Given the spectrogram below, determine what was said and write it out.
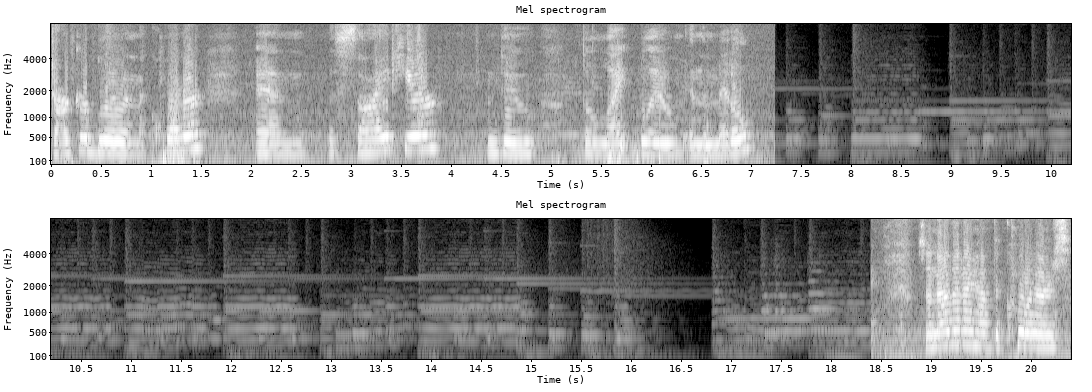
darker blue in the corner and the side here and do the light blue in the middle. So now that I have the corners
